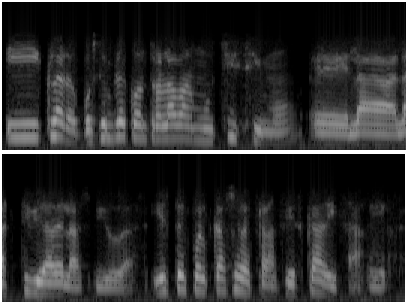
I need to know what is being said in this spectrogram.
Y claro, pues siempre controlaban muchísimo eh, la, actividad de las viudas. Y este fue el caso de Francisca de Izaguirre.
